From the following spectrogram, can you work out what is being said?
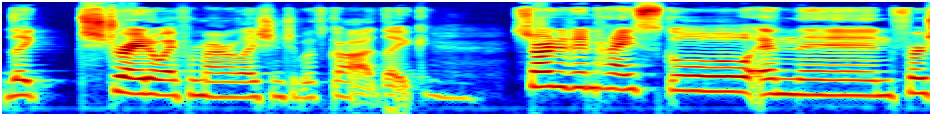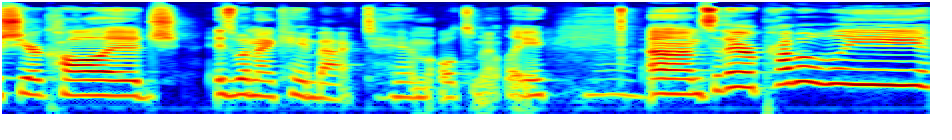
like strayed away from my relationship with God. Like, Mhm. started in high school, and then first year college is when I came back to Him ultimately. Um, so there were probably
